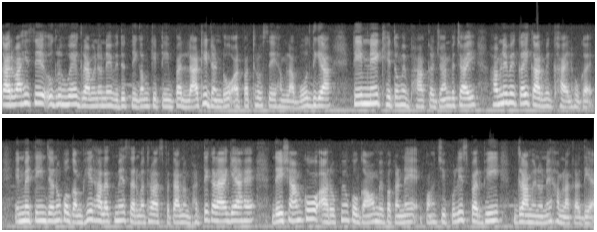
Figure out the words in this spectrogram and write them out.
कार्यवाही से उग्र हुए ग्रामीणों ने विद्युत निगम की टीम पर लाठी डंडों और पत्थरों से हमला बोल दिया। टीम ने खेतों में भागकर जान बचाई। हमले में कई कार्मिक घायल हो गए। इनमें तीन जनों को गंभीर हालत में सरमथुरा अस्पताल में भर्ती कराया गया है। देर शाम को आरोपियों को गाँव में पकड़ने पहुँची पुलिस पर भी ग्रामीणों ने हमला कर दिया।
